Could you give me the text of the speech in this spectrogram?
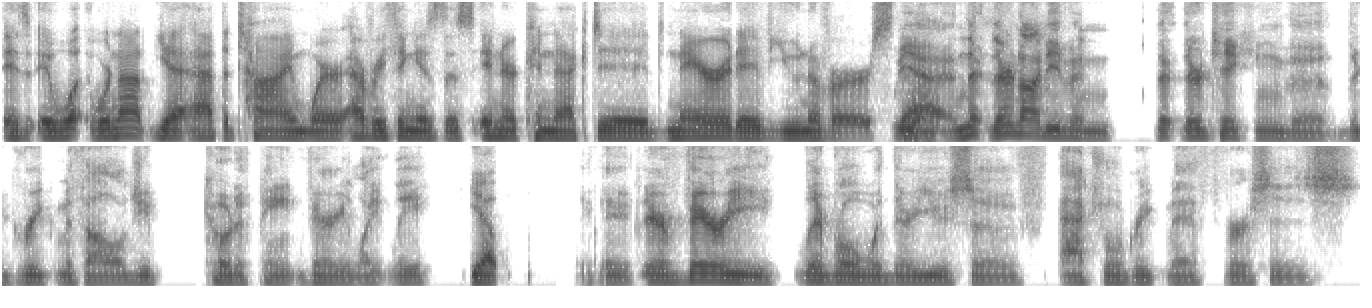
Is it what we're not yet at the time where everything is this interconnected narrative universe. That, yeah, and they're, they're not even they're, they're taking the the Greek mythology coat of paint very lightly. Yep. Like they they're very liberal with their use of actual Greek myth versus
